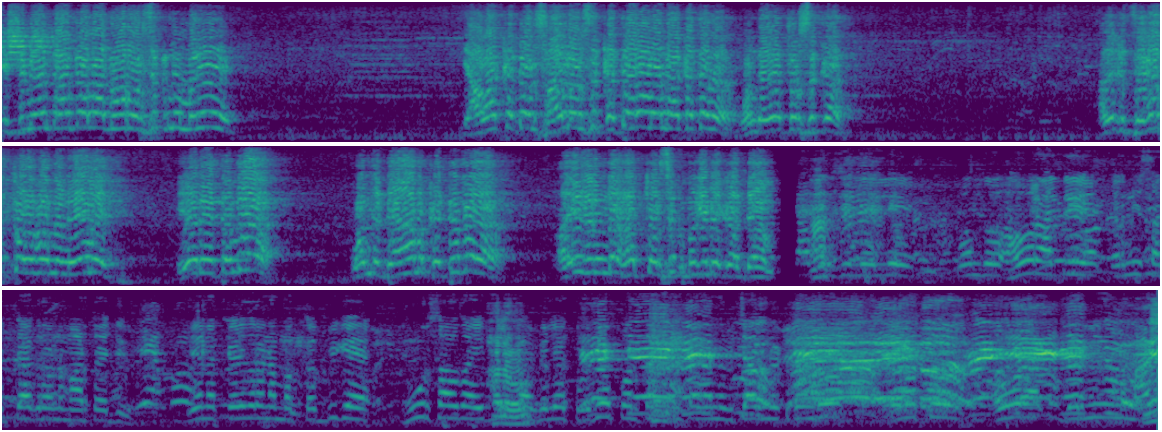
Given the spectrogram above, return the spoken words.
ಈ ಸಿಮೆಂಟ್ ಹಾಕಲ್ಲ, ನೂರು ವರ್ಷಕ್ಕೆ ನಿಮ್ಮ ಮನಿ? ಯಾವಾಗ ಕಟ್ಟಾರ ಸಾವಿರ ವರ್ಷ ಕಟ್ಟಾರ ಒಂದ್ ಹಾಕತ್ತದ? ಒಂದ್ ಐವತ್ತು ವರ್ಷಕ್ಕ. ಅದಕ್ಕೆ ಜಗತ್ತೊಳಗೆ ಒಂದು ನೇಮ ಐತಿ? ಏನೈತಂದ್ರ ಒಂದು ಡ್ಯಾಮ್ ಕಟ್ಟಿದ್ರೆ ಐದರಿಂದ ಹತ್ತು ವರ್ಷಕ್ಕೆ ಮುಗಿಬೇಕು ಆ ಡ್ಯಾಮ್. ಜಿಲ್ಲೆಯಲ್ಲಿ ಒಂದು ಅಹೋರಾತ್ರಿ ಧರಣಿ ಸತ್ಯಾಗ್ರಹವನ್ನು ಮಾಡ್ತಾ ಇದ್ದೀವಿ. ಏನಂತ ಹೇಳಿದ್ರೆ ನಮ್ಮ ಕಬ್ಬಿಗೆ ಮೂರ್ ಸಾವಿರದ ಐದು ರೂಪಾಯಿ ಬೆಲೆ ಕೊಡಬೇಕು ಅಂತ ಒಂದು ವಿಚಾರವನ್ನು ಇಟ್ಕೊಂಡು ಇವತ್ತು ಅಹೋರಾತ್ರಿ ಧರಣಿಯನ್ನು ಮಾಡಿ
